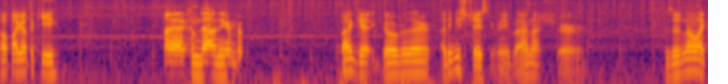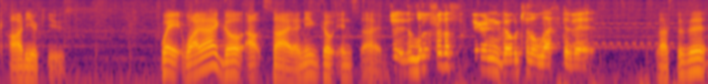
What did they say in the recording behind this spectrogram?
Oh, I got the key. Oh, yeah, come down mm-hmm. here. But If I get go over there, I think he's chasing me, but I'm not sure. Cause there's no like audio cues. Wait, why did I go outside? I need to go inside. Look for the fire and go to the left of it, Left of it.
